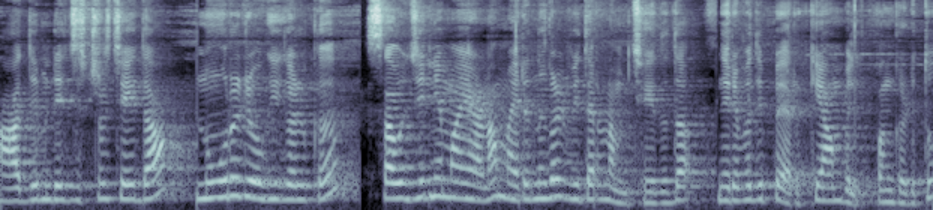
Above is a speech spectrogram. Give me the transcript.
ആദ്യം രജിസ്റ്റർ ചെയ്ത നൂറ് രോഗികൾക്ക് സൗജന്യമായാണ് മരുന്നുകൾ വിതരണം ചെയ്തത്. നിരവധി പേർ ക്യാമ്പിൽ പങ്കെടുത്തു.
